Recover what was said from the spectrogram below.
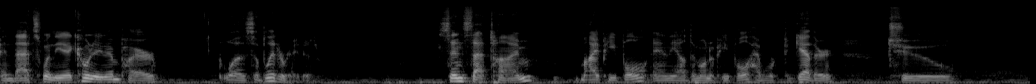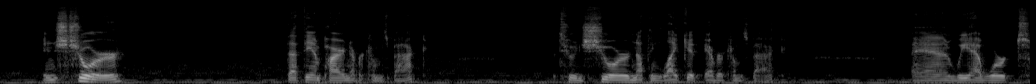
And that's when the Iconian Empire was obliterated. Since that time, my people and the Aldemona people have worked together to ensure that the Empire never comes back, to ensure nothing like it ever comes back. And we have worked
